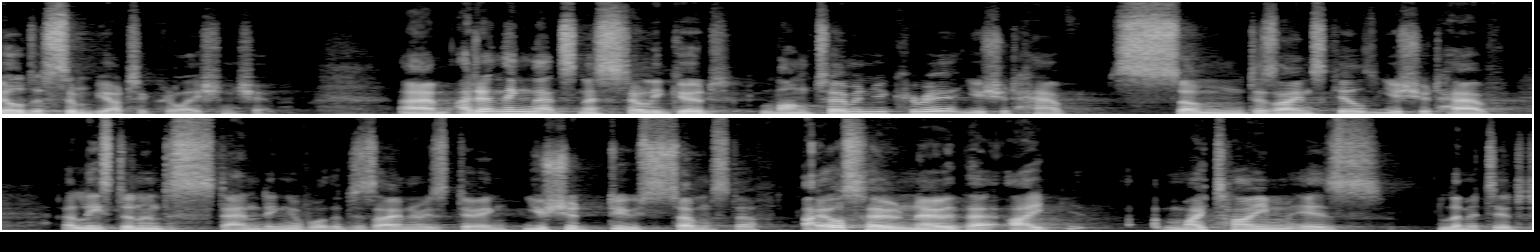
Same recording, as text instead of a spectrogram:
build a symbiotic relationship. Um, I don't think that's necessarily good long term in your career. You should have some design skills. You should have at least an understanding of what the designer is doing. You should do some stuff. I also know that I, my time is limited,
